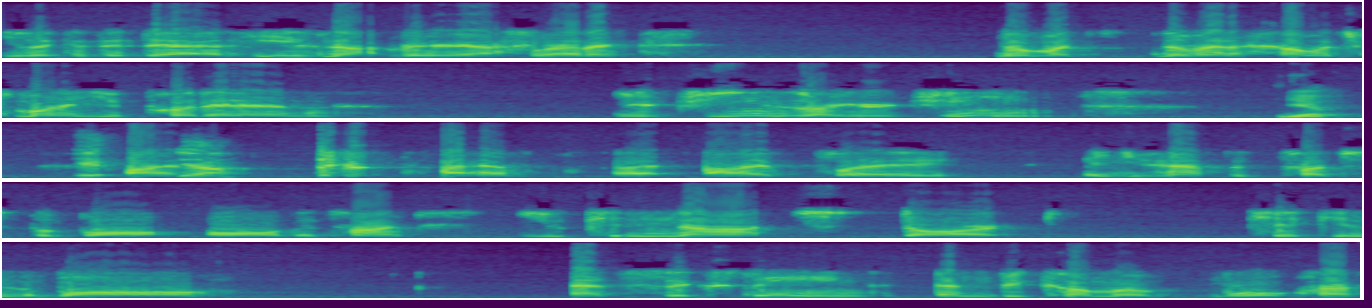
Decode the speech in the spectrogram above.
you look at the dad; he's not very athletic. No much, no matter how much money you put in, your genes are your genes. Yep. I, yeah. I have. I, I play, and you have to touch the ball all the time. You cannot start kicking the ball at 16 and become a world class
